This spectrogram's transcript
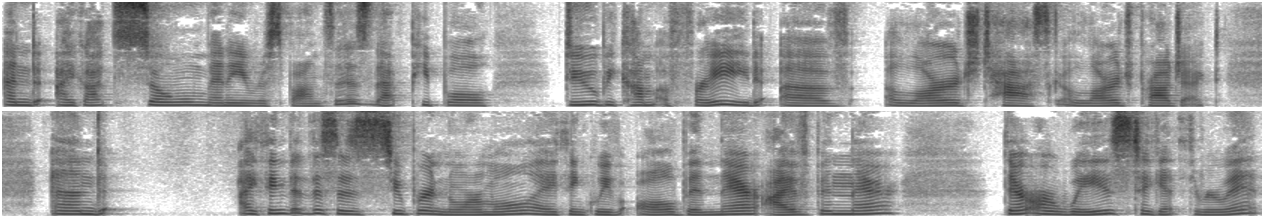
And I got so many responses that people do become afraid of a large task, a large project. And I think that this is super normal. I think we've all been there. I've been there. There are ways to get through it.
